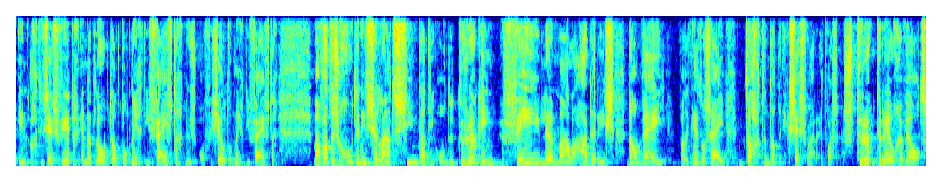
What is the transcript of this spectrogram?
in 1846. En dat loopt dan tot 1950, dus officieel tot 1950. Maar wat er zo goed in is, ze laat zien dat die onderdrukking vele malen harder is dan wij, wat ik net al zei, dachten dat excess waren. Het was structureel geweld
